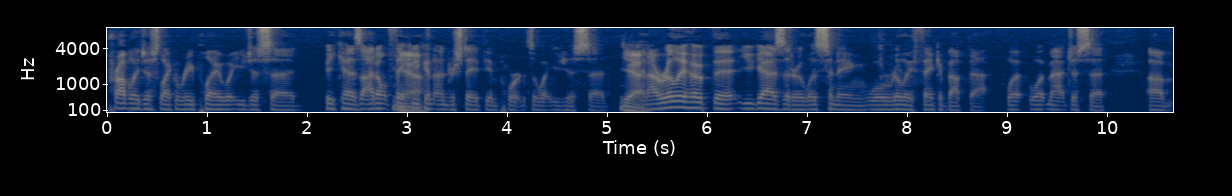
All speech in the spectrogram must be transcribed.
probably just like replay what you just said because I don't think Yeah. you can understate the importance of what you just said. Yeah. And I really hope that you guys that are listening will really think about that. What what Matt just said. Um,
